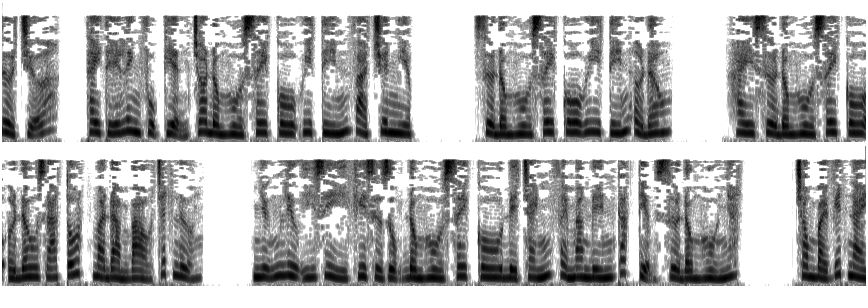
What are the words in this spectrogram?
Sửa chữa, thay thế linh phụ kiện cho đồng hồ Seiko uy tín và chuyên nghiệp. Sửa đồng hồ Seiko uy tín ở đâu? Hay sửa đồng hồ Seiko ở đâu giá tốt mà đảm bảo chất lượng? Những lưu ý gì khi sử dụng đồng hồ Seiko để tránh phải mang đến các tiệm sửa đồng hồ nhất? Trong bài viết này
